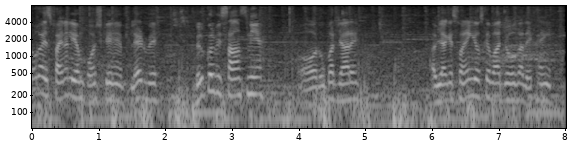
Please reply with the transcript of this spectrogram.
तो गाइस फाइनली हम पहुँच गए हैं फ्लैट पे बिल्कुल भी सांस नहीं है और ऊपर जा रहे हैं। अब जाके सोएँगे उसके बाद जो होगा देखाएँगे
